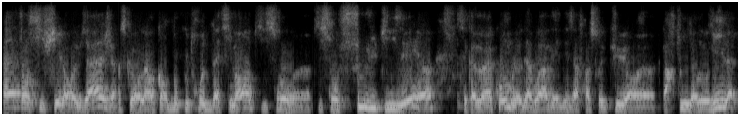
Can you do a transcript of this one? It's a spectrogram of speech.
intensifier leur usage parce qu'on a encore beaucoup trop de bâtiments qui sont qui sont sous-utilisés. Hein. C'est comme un comble d'avoir des, des, infrastructures partout dans nos villes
